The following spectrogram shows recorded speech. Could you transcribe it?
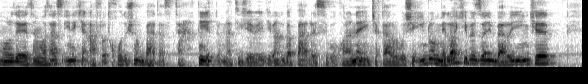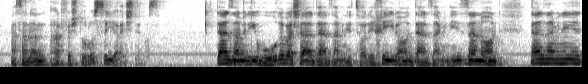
مورد اعتماد هست اینه که افراد خودشون بعد از تحقیق نتیجه بگیرن و بررسی بکنن. نه اینکه قرار باشه این رو ملاکی بذاریم برای اینکه مثلا حرفش درسته یا اشتباهه. در زمینه حقوق بشر در زمینه تاریخ ایران در زمینه زنان در زمینه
